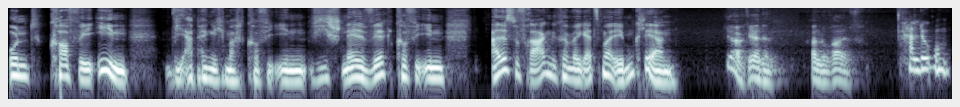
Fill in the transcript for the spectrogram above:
und Koffein. Wie abhängig macht Koffein? Wie schnell wirkt Koffein? Alles so Fragen, die können wir jetzt mal eben klären. Ja, gerne. Hallo Ralf. Hallo.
